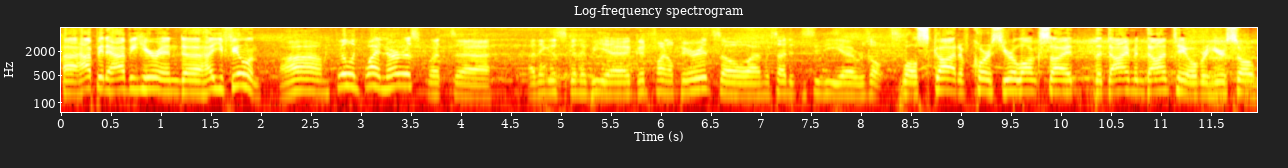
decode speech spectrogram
Uh, happy to have you here, and uh, how you feeling? I'm feeling quite nervous, but uh, I think this is going to be a good final period, so I'm excited to see the uh, results. Well, Scott, of course, you're alongside the Diamond Dante over here, so.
